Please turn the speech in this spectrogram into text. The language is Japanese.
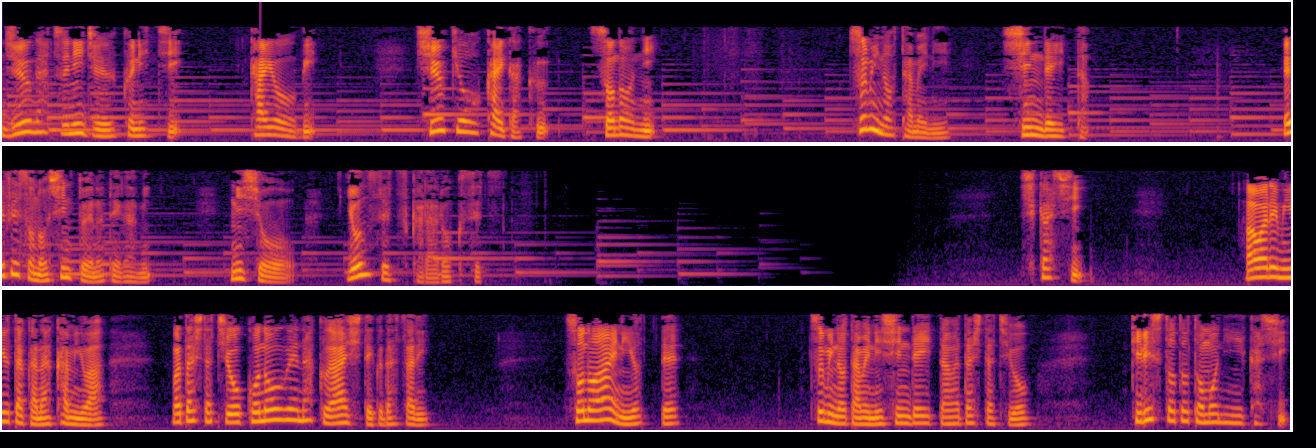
10月29日火曜日。宗教改革その2罪のために死んでいた。エフェソの信徒への手紙2章4節から6節。しかし、憐れみ豊かな神は、私たちをこの上なく愛してくださり、その愛によって、罪のために死んでいた私たちを、キリストと共に生かし、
